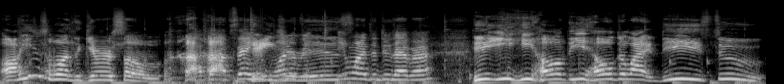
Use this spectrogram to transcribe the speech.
Oh, he just wanted to give her some That's what I'm saying. He wanted, to, dangerous. he wanted to do that, bro. He, he he held he held her like these too.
